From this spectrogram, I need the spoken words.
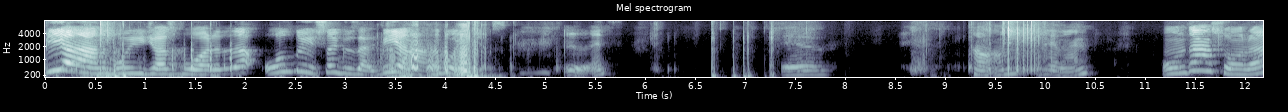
Bir yanağını boyayacağız bu arada. Olduysa güzel. Bir yanağını boyayacağız. Evet. Evet. Tamam. Hemen. Ondan sonra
